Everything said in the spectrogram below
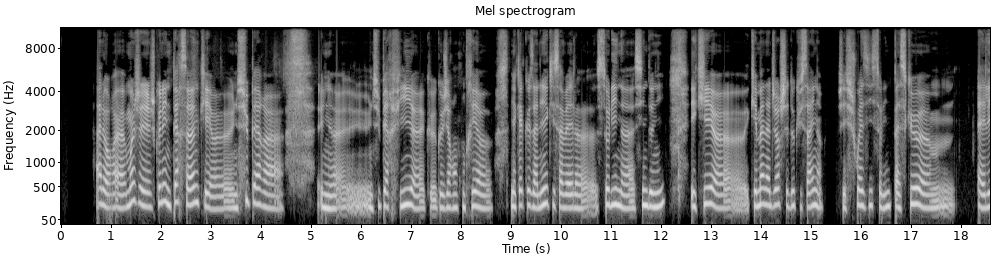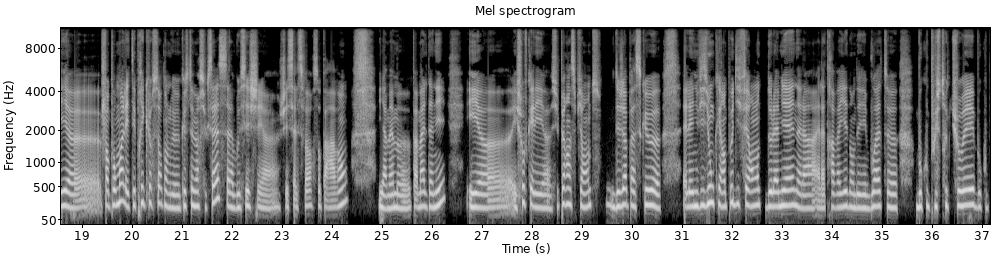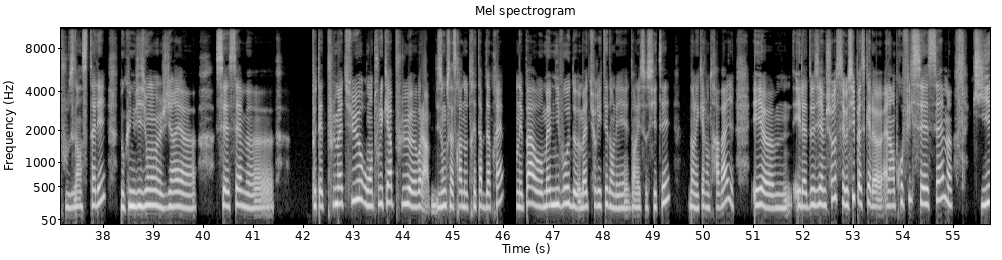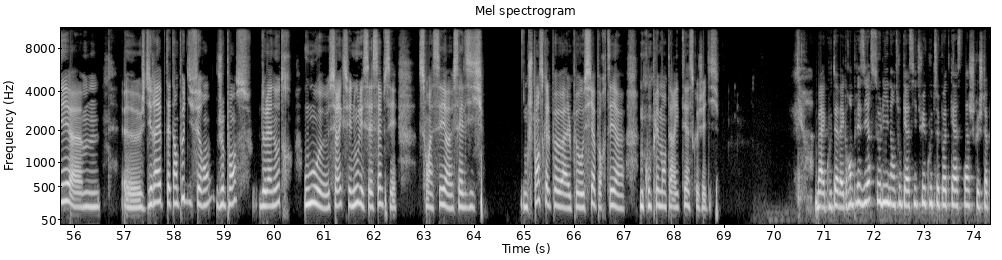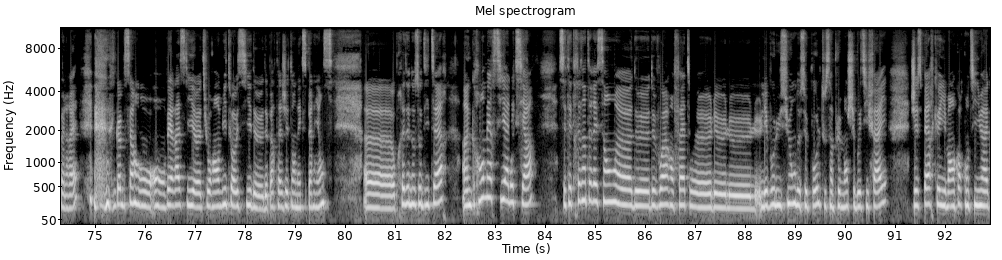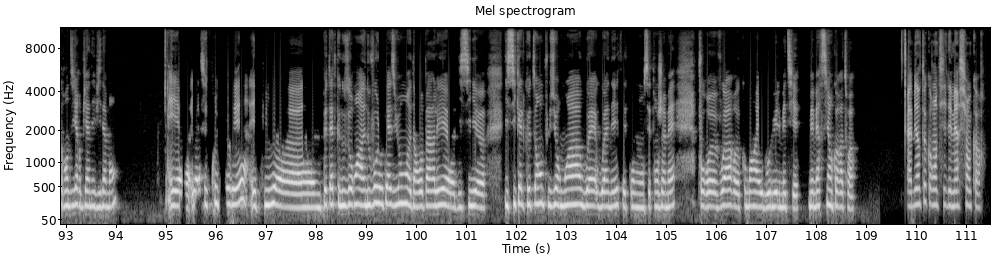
Alors, euh, moi, je connais une personne qui est euh, une super... Une, super fille que, j'ai rencontrée il y a quelques années qui s'appelle Soline Sindoni et qui est manager chez DocuSign. J'ai choisi Soline parce que elle est, euh, enfin pour moi, elle était précurseur dans le customer success. Elle a bossé chez euh, chez Salesforce auparavant, il y a même euh, pas mal d'années, et, et, je trouve qu'elle est super inspirante. Déjà parce que elle a une vision qui est un peu différente de la mienne. Elle a elle a travaillé dans des boîtes beaucoup plus structurées, beaucoup plus installées, donc une vision, je dirais, CSM peut-être plus mature ou en tous les cas plus, voilà, disons que ça sera notre étape d'après on n'est pas au même niveau de maturité dans les dans les sociétés dans lesquelles on travaille. Et, euh, et la deuxième chose, c'est aussi parce qu'elle euh, elle a un profil CSM qui est, euh, je dirais, peut-être un peu différent, je pense, de la nôtre, où c'est vrai que chez nous, les CSM sont assez salesy. Donc je pense qu'elle peut, elle peut aussi apporter une complémentarité à ce que j'ai dit. Bah écoute, avec grand plaisir. Soline, en tout cas, si tu écoutes ce podcast, sache que je t'appellerai. Comme ça, on, verra si euh, tu auras envie toi aussi de, partager ton expérience euh, auprès de nos auditeurs. Un grand merci Alexia. C'était très intéressant euh, de, voir en fait l'évolution de ce pôle tout simplement chez Botify. J'espère qu'il va encore continuer à grandir bien évidemment et, euh, et, à se structurer. Et puis, euh, peut-être que nous aurons à nouveau l'occasion d'en reparler euh, d'ici d'ici quelques temps, plusieurs mois ou, ou années, sait-on sait-on jamais, pour voir comment a évolué le métier. Mais merci encore à toi. À bientôt, Corentine, et merci encore.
